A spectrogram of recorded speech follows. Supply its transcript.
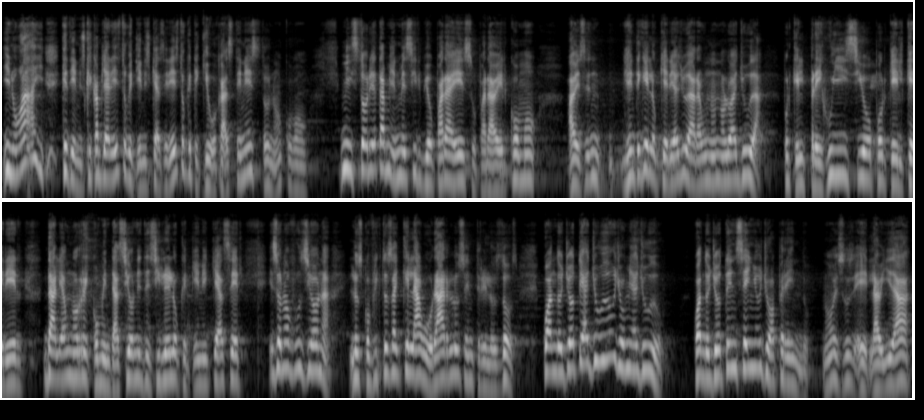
y no, ay, que tienes que cambiar esto, que tienes que hacer esto, que te equivocaste en esto, ¿no? Como mi historia también me sirvió para eso, para ver cómo a veces gente que lo quiere ayudar a uno no lo ayuda, porque el prejuicio, porque el querer darle a uno recomendaciones, decirle lo que tiene que hacer, eso no funciona. Los conflictos hay que elaborarlos entre los dos. Cuando yo te ayudo, yo me ayudo. Cuando yo te enseño, yo aprendo, ¿no? Eso es eh, la vida,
